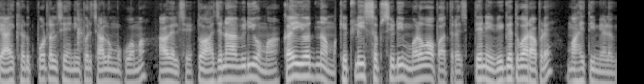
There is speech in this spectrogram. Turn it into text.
જે આ ખેડૂત પોર્ટલ છે એની ઉપર ચાલુ મૂકવામાં આવેલ છે. તો આજના વિડીયોમાં કઈ યોજનામાં કેટલી સબસિડી મળવા પાત્ર છે. તેની વિગતવાર આપણે માહિતી મેળવી.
